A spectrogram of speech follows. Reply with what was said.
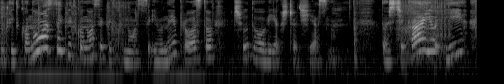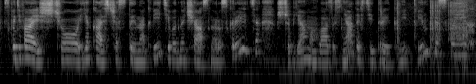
І квітконоси, квітконоси, квітконоси. І вони просто чудові, якщо чесно. Тож чекаю і сподіваюсь, що якась частина квітів одночасно розкриється, щоб я могла засняти всі три твінклі своїх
